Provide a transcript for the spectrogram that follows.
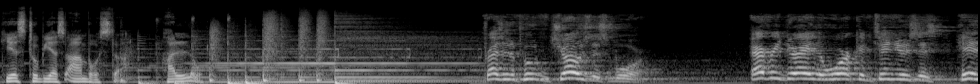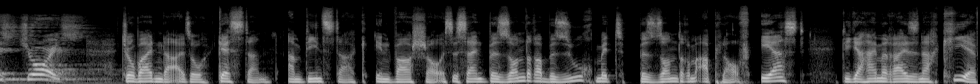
Hier ist Tobias Armbruster. Hallo. President Putin chose this war. Every day the war continues is his choice. Joe Biden da also gestern am Dienstag in Warschau. Es ist ein besonderer Besuch mit besonderem Ablauf. Erst die geheime Reise nach Kiew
